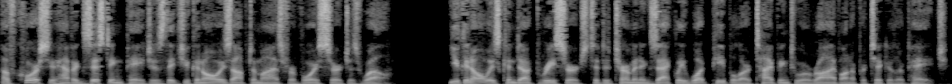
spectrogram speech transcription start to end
Of course, you have existing pages that you can always optimize for voice search as well. You can always conduct research to determine exactly what people are typing to arrive on a particular page.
